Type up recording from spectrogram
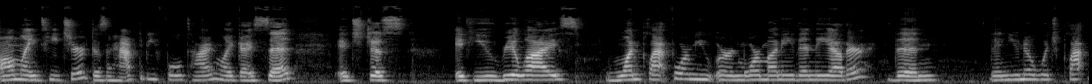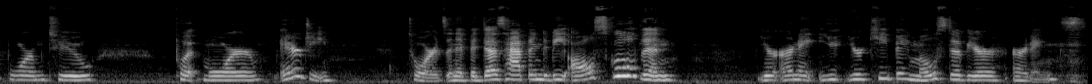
online teacher. It doesn't have to be full-time, like I said. It's just if you realize one platform you earn more money than the other, then then you know which platform to put more energy towards. And if it does happen to be Allschool, then you're earning you, you're keeping most of your earnings.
